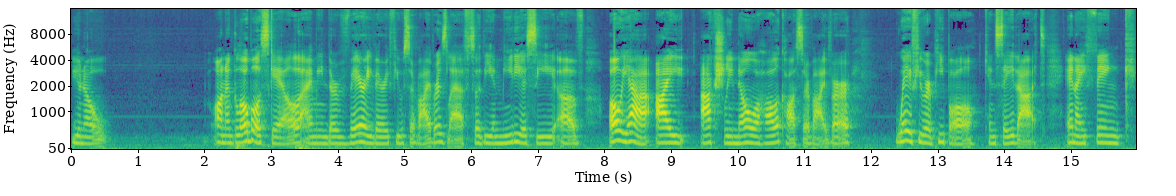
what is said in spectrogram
you know, on a global scale, I mean, there are very, very few survivors left. So the immediacy of, oh, yeah, I actually know a Holocaust survivor, way fewer people can say that. And I think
